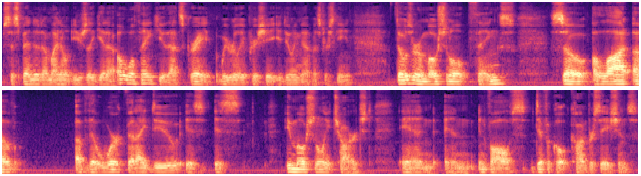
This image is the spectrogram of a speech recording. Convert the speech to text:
suspended them. I don't usually get a, oh, well, thank you. That's great. We really appreciate you doing that, Mr. Skeen. Those are emotional things. So a lot of of the work that I do is is emotionally charged and and involves difficult conversations,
